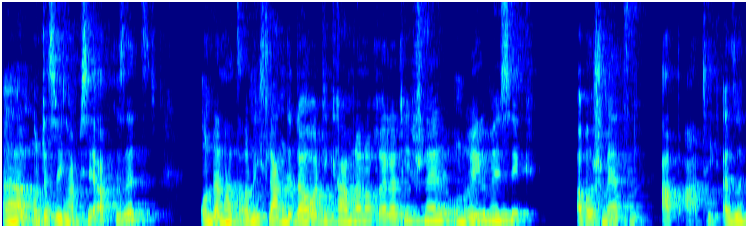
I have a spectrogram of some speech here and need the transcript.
Ähm, und deswegen habe ich sie abgesetzt. Und dann hat es auch nicht lang gedauert, die kam dann auch relativ schnell und regelmäßig aber Schmerzen abartig. Also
